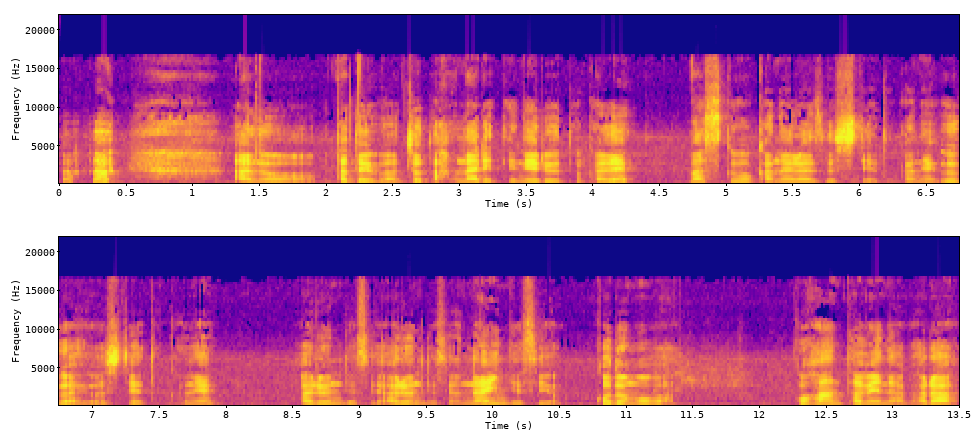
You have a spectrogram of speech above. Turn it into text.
あの例えばちょっと離れて寝るとかねマスクを必ずしてとかねうがいをしてとかねあるんですよあるんですよないんですよ子供は。ご飯食べながら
